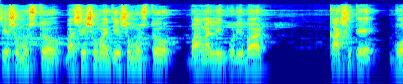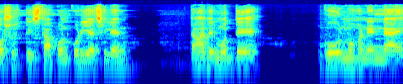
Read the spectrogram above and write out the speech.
যে সমস্ত বা সে সময় যে সমস্ত বাঙালি পরিবার কাশীতে বসতি স্থাপন করিয়াছিলেন। তাহাদের মধ্যে গৌরমোহনের ন্যায়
